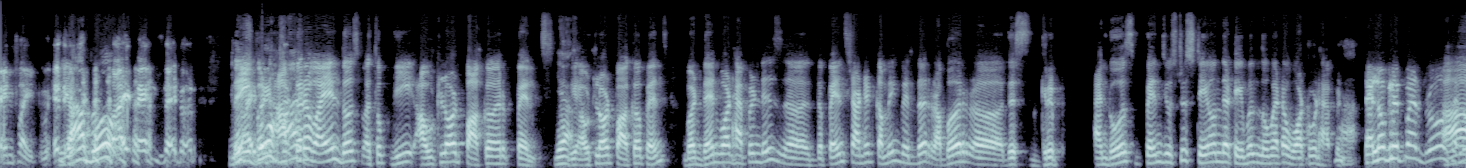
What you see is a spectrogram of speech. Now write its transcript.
pen fight. Where they Yeah, had to bro. buy pens that were. नहीं but so after a while those so we outlawed Parker pens Yeah. we outlawed Parker pens but then what happened is uh, the pens started coming with the rubber uh, this grip and those pens used to stay on the table no matter what would happen Yeah. Cello gripper, bro. ah cello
